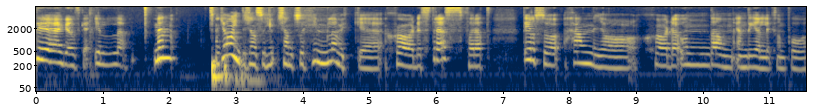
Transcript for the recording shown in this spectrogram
det är ganska illa. Men jag har inte känt så, känt så himla mycket skördestress för att dels så hann jag skörda undan en del liksom på,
